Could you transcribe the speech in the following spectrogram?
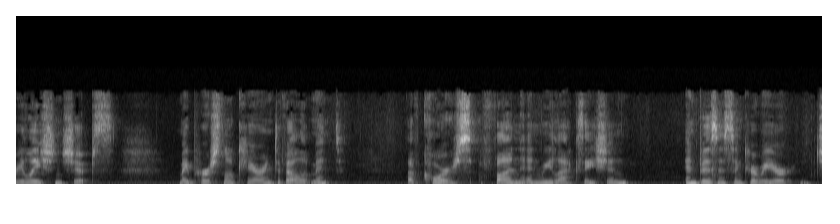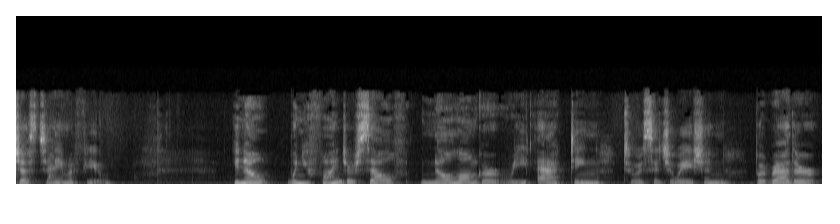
relationships, my personal care and development, of course, fun and relaxation, and business and career, just to name a few. You know, when you find yourself no longer reacting to a situation, but rather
